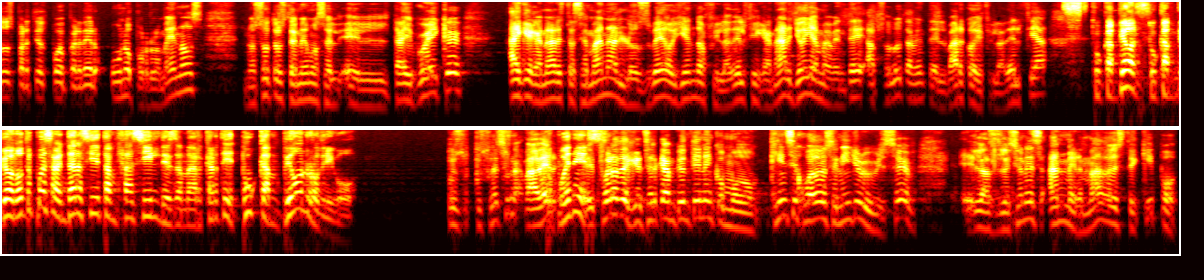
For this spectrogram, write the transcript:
dos partidos puede perder uno por lo menos, nosotros tenemos el, el tiebreaker, hay que ganar esta semana, los veo yendo a Filadelfia y ganar, yo ya me aventé absolutamente del barco de Filadelfia, Tu campeón, tu campeón. No te puedes aventar así de tan fácil desmarcarte de tu campeón, Rodrigo. pues, pues es una, a ver, puedes. eh, fuera de ser campeón tienen como 15 jugadores en injury reserve, las lesiones han mermado a este equipo,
